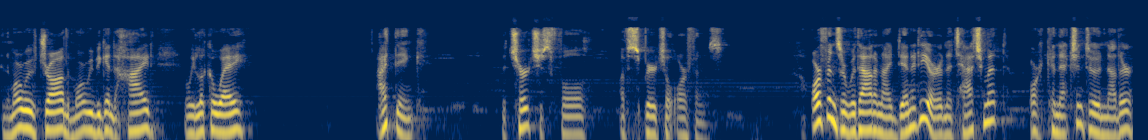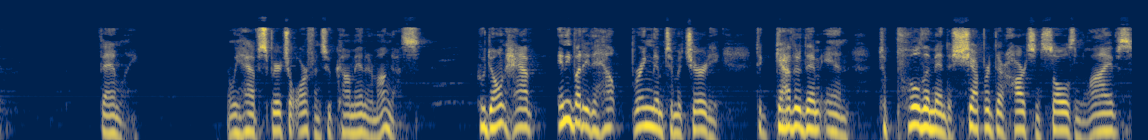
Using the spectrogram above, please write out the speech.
and the more we withdraw, the more we begin to hide and we look away. I think the church is full of spiritual orphans. Orphans are without an identity or an attachment or connection to another family. And we have spiritual orphans who come in and among us who don't have anybody to help bring them to maturity, to gather them in, to pull them in, to shepherd their hearts and souls and lives.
